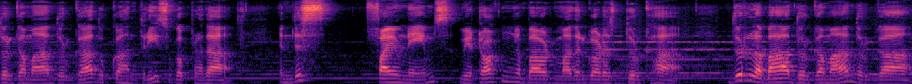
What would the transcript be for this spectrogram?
Durgama, Durga, Dukkahantri, Sukhaprada. In this five names, we are talking about Mother Goddess Durga. Durlabha, Durgama, Durga.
